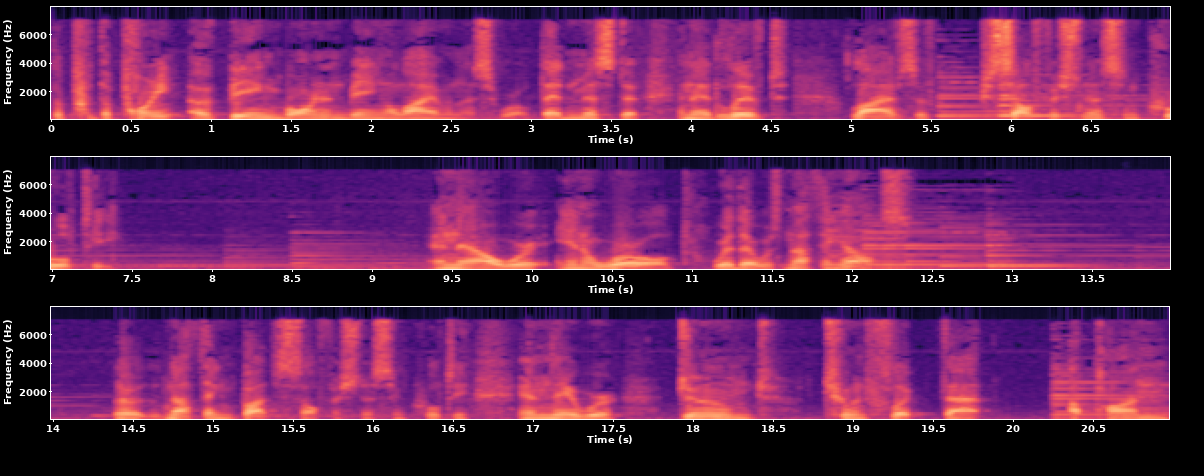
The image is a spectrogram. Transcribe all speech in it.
The, the point of being born and being alive in this world. They'd missed it, and they'd lived lives of selfishness and cruelty. And now we're in a world where there was nothing else. There was nothing but selfishness and cruelty, and they were doomed to inflict that upon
